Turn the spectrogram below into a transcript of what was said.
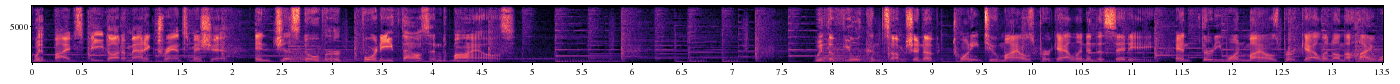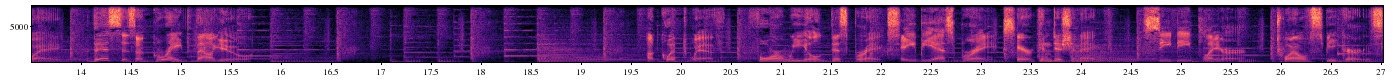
with 5-speed automatic transmission and just over 40,000 miles. With a fuel consumption of 22 miles per gallon in the city and 31 miles per gallon on the highway, this is a great value. Equipped with four-wheel disc brakes, ABS brakes, air conditioning, CD player, 12 speakers,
